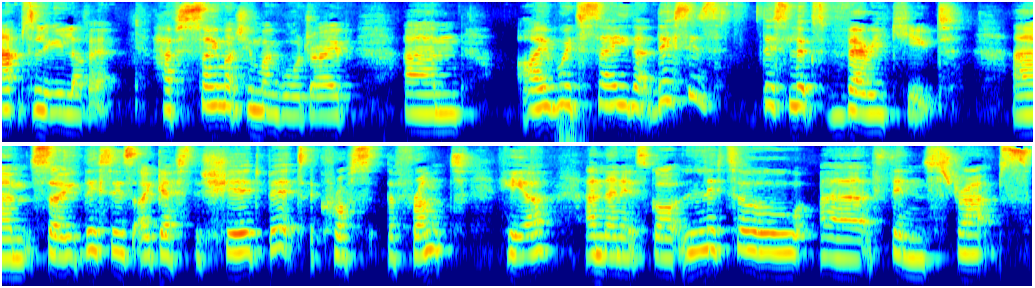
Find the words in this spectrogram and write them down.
Absolutely love it. Have so much in my wardrobe. Um, I would say that this is this looks very cute. Um, so this is, I guess, the sheared bit across the front here, and then it's got little uh, thin straps,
